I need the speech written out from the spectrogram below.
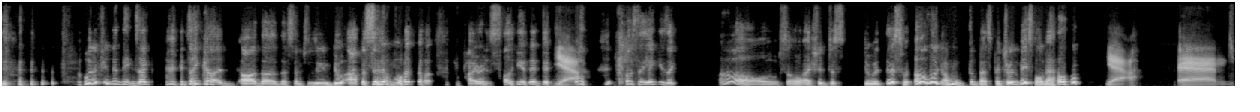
what if you did the exact, it's like uh, uh, the, the Simpsons, you do opposite of what the Pirates tell you to do. Yeah, Goes to the Yankees, like, oh, so I should just do it this way. Oh, look, I'm the best pitcher in baseball now. yeah, and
